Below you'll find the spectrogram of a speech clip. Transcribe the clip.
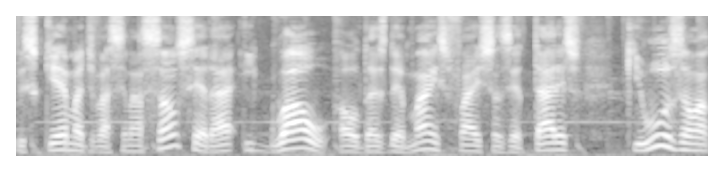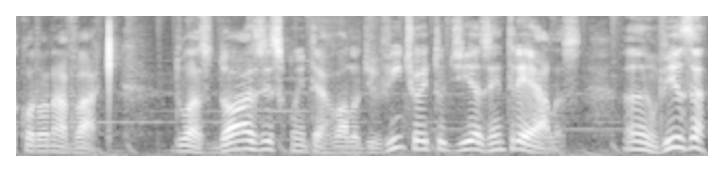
O esquema de vacinação será igual ao das demais faixas etárias que usam a Coronavac. Duas doses com intervalo de 28 dias entre elas. A Anvisa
